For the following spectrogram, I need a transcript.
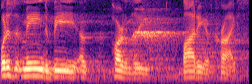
What does it mean to be a part of the body of Christ?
